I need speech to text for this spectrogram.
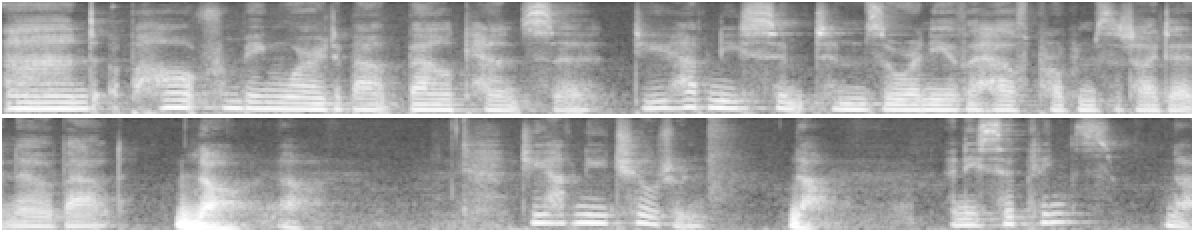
And apart from being worried about bowel cancer, do you have any symptoms or any other health problems that I don't know about? No, no, Do you have any children? no, Any siblings? no.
